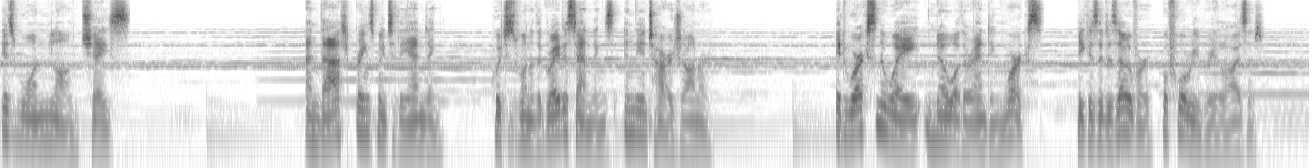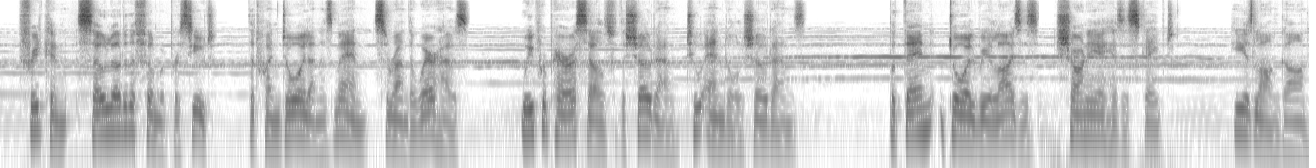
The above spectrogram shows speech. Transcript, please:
is one long chase. And that brings me to the ending, which is one of the greatest endings in the entire genre. It works in a way no other ending works, because it is over before we realise it. Friedkin so loaded the film with pursuit that when Doyle and his men surround the warehouse, we prepare ourselves for the showdown to end all showdowns. But then Doyle realizes Charnier has escaped. He is long gone.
